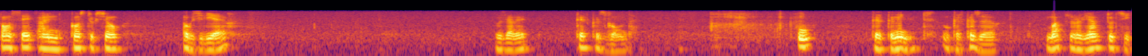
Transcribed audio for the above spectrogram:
Pensez à une construction auxiliaire. Vous avez quelques secondes ou quelques minutes ou quelques heures. Moi, je reviens tout de suite.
